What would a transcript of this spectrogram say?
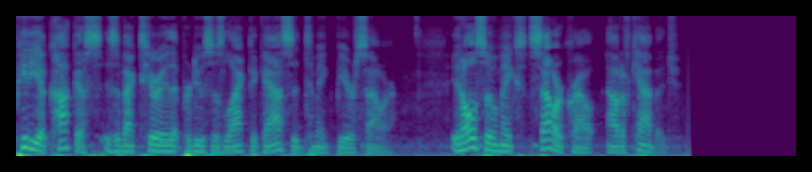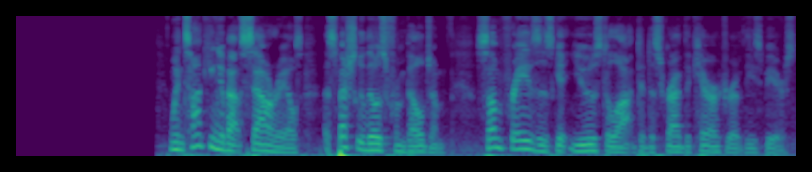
Pediococcus is a bacteria that produces lactic acid to make beer sour. It also makes sauerkraut out of cabbage. When talking about sour ales, especially those from Belgium, some phrases get used a lot to describe the character of these beers.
